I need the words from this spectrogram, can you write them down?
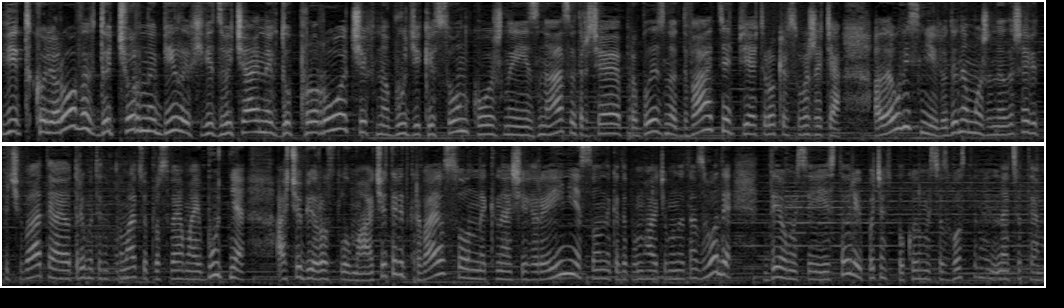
Від кольорових до чорно-білих, від звичайних до пророчих на будь-який сон кожний із нас витрачає приблизно 25 років свого життя. Але у вісні людина може не лише відпочивати, а й отримати інформацію про своє майбутнє. А щоб її розтлумачити, відкриває сонник нашій героїні. Сонники допомагають йому на згоди. Дивимося її історію, потім спілкуємося з гостями на цю тему.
